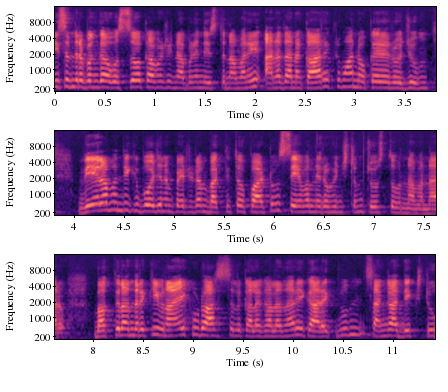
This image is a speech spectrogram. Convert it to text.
ఈ సందర్భంగా ఉత్సవ కమిటీని అభినందిస్తున్నామని అన్నదాన కార్యక్రమాన్ని ఒకే రోజు వేల మందికి భోజనం పెట్టడం భక్తితో పాటు సేవలు నిర్వహించడం చూస్తూ ఉన్నామన్నారు. భక్తులందరికీ వినాయకుడు ఆశస్సులు కలగాలన్నారు. ఈ కార్యక్రమం సంఘ అధ్యక్షుడు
